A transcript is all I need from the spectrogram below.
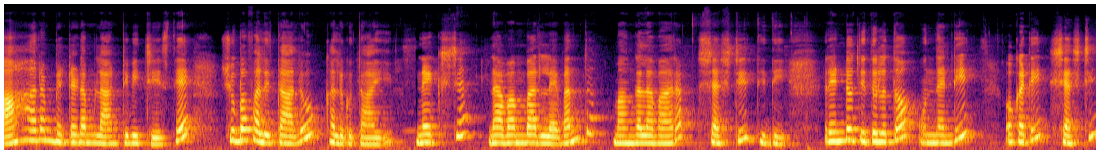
ఆహారం పెట్టడం లాంటివి చేస్తే శుభ ఫలితాలు కలుగుతాయి. నెక్స్ట్ నవంబర్ లెవెన్త్ మంగళవారం షష్ఠి తిథి రెండు తిథులతో ఉందండి. ఒకటి షష్ఠి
